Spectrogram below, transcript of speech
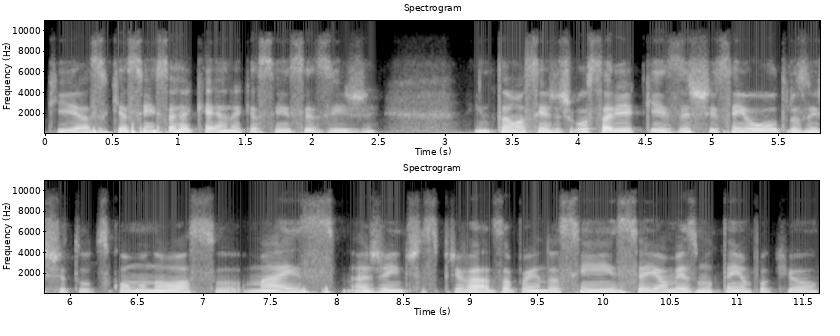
que, a, que a ciência requer, né, que a ciência exige. Então, assim, a gente gostaria que existissem outros institutos como o nosso, mais agentes privados apoiando a ciência e, ao mesmo tempo, que o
